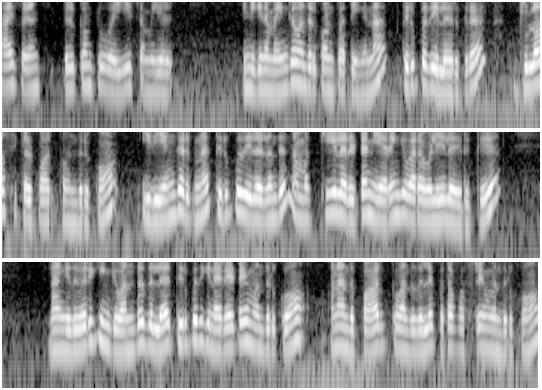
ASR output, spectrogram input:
Hi friends welcome to Vaigai Samayal இன்றைக்கி நம்ம எங்கே வந்திருக்கோம்னு பார்த்தீங்கன்னா திருப்பதியில் இருக்கிற ஜுலாசிக்கல் பார்க் வந்திருக்கோம். இது எங்கே இருக்குன்னா திருப்பதியிலேருந்து நம்ம கீழே ரிட்டன் இறங்கி வர வழியில் இருக்குது நாங்கள் இது வரைக்கும் இங்கே வந்ததில்லை. திருப்பதிக்கு நிறைய டைம் வந்திருக்கோம். ஆனால் அந்த பார்க் வந்ததில்லை. இப்போ தான் ஃபஸ்ட் டைம் வந்திருக்கோம்.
